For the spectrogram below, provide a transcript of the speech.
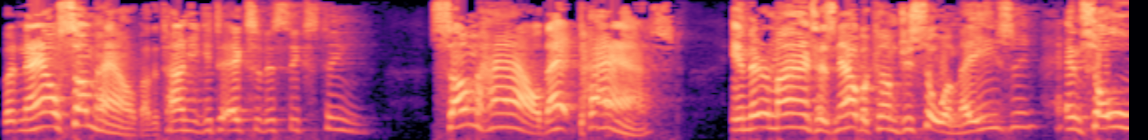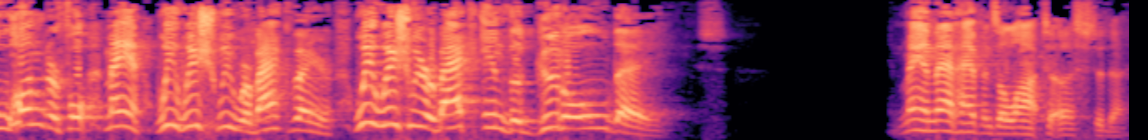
But now somehow, by the time you get to Exodus 16, somehow that past in their minds has now become just so amazing and so wonderful. Man, we wish we were back there. We wish we were back in the good old days. Man, that happens a lot to us today.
